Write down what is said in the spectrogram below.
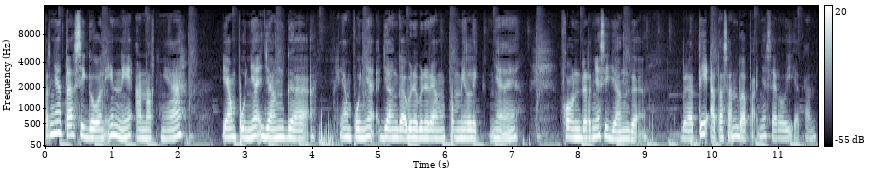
ternyata si gaun ini anaknya yang punya jangga. Yang punya jangga bener-bener yang pemiliknya. Foundernya si jangga. Berarti atasan bapaknya Seroi ya kan?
